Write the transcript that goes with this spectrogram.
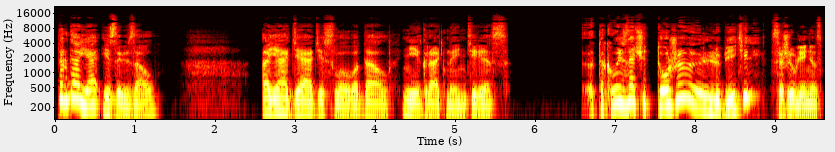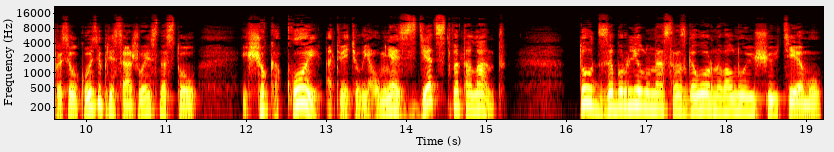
Тогда я и завязал. А я дяде слово дал не играть на интерес. «Так вы, значит, тоже любитель?» — с оживлением спросил Кузя, присаживаясь на стол. «Еще какой!» — ответил я. «У меня с детства талант». Тут забурлил у нас разговор на волнующую тему.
